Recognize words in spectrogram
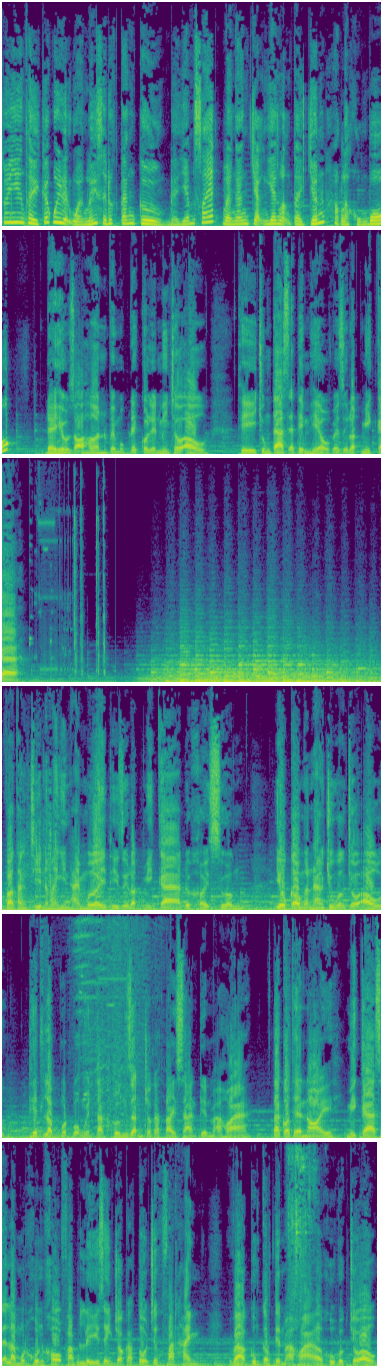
Tuy nhiên thì các quy định quản lý sẽ được tăng cường để giám sát và ngăn chặn gian lận tài chính hoặc là khủng bố. Để hiểu rõ hơn về mục đích của Liên minh châu Âu thì chúng ta sẽ tìm hiểu về dự luật MiCA. Vào tháng 9 năm 2020 thì dự luật MiCA được khởi xướng, yêu cầu Ngân hàng Trung ương châu Âu thiết lập một bộ nguyên tắc hướng dẫn cho các tài sản tiền mã hóa. Ta có thể nói MiCA sẽ là một khuôn khổ pháp lý dành cho các tổ chức phát hành và cung cấp tiền mã hóa ở khu vực châu Âu.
